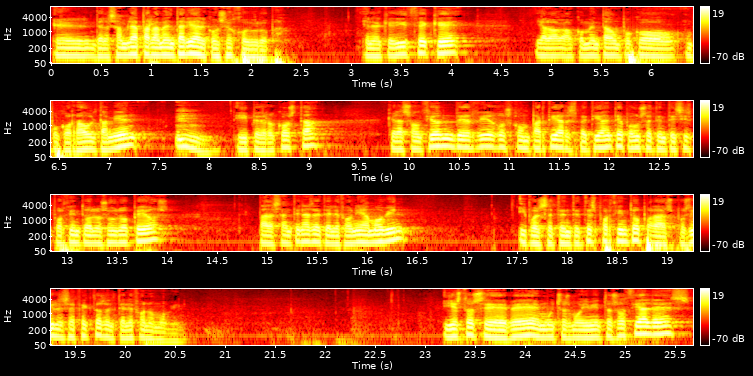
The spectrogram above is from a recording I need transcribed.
la Asamblea Parlamentaria del Consejo de Europa, en el que dice que, ya lo ha comentado un poco, un poco Raúl también, y Pedro Costa, que la asunción de riesgos compartida respectivamente por un 76% de los europeos para las antenas de telefonía móvil y por el 73% para los posibles efectos del teléfono móvil. Y esto se ve en muchos movimientos sociales.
